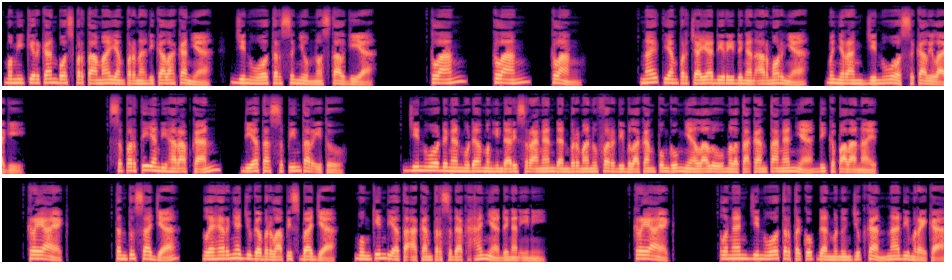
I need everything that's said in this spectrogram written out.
Memikirkan bos pertama yang pernah dikalahkannya, Jin Wo tersenyum nostalgia. Klang, klang, klang. Knight yang percaya diri dengan armornya, menyerang Jin Wo sekali lagi. Seperti yang diharapkan, dia tak sepintar itu. Jin Wo dengan mudah menghindari serangan dan bermanuver di belakang punggungnya lalu meletakkan tangannya di kepala Knight. Kreaek. Tentu saja, lehernya juga berlapis baja, mungkin dia tak akan tersedak hanya dengan ini. Kreaek. Lengan Jin Wo tertekuk dan menunjukkan nadi mereka.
